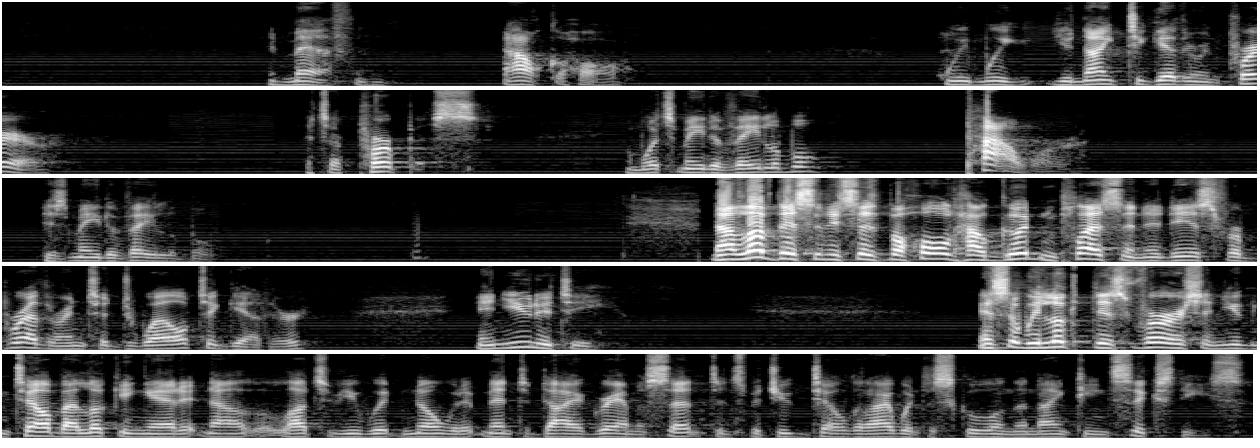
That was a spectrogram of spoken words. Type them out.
and meth and alcohol. We, we unite together in prayer. That's our purpose. And what's made available? Power is made available. Now, I love this, and it says, Behold, how good and pleasant it is for brethren to dwell together in unity. And so we look at this verse, and you can tell by looking at it. Now, lots of you wouldn't know what it meant to diagram a sentence, but you can tell that I went to school in the 1960s.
